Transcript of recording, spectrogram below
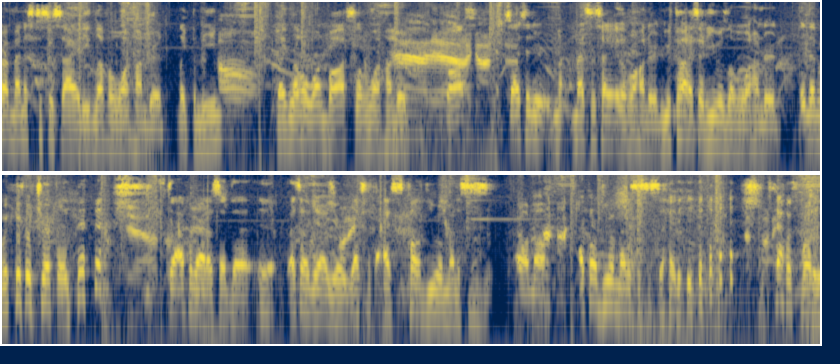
a menace to society. Level 100, like the meme, Oh, like level one boss, level 100. yeah, yeah, boss. I. So I said you're me- menace to society level 100. You thought I said he was level 100, and then we were tripping. Yeah, I So I forgot I said that. Yeah, that's like yeah. You're. I, I called you a menace. To soc- I don't know. I called you a menace to society. That was funny.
